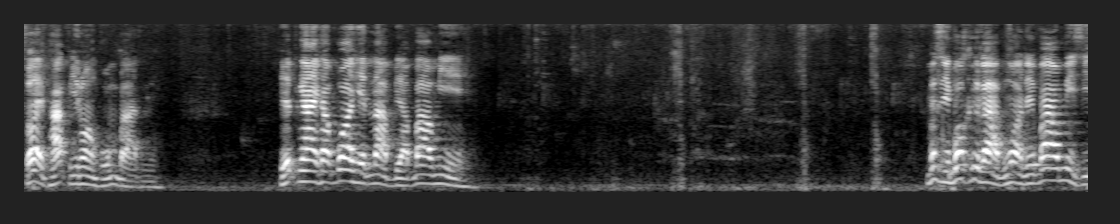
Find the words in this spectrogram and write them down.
ซอยพักพี่น้องผมบาทนี่เห็ดง่ายครับว่าเห็ดลาบแบบบ้าวมีมันสีบ่คือลาบงัวได้บ้าวมีสี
